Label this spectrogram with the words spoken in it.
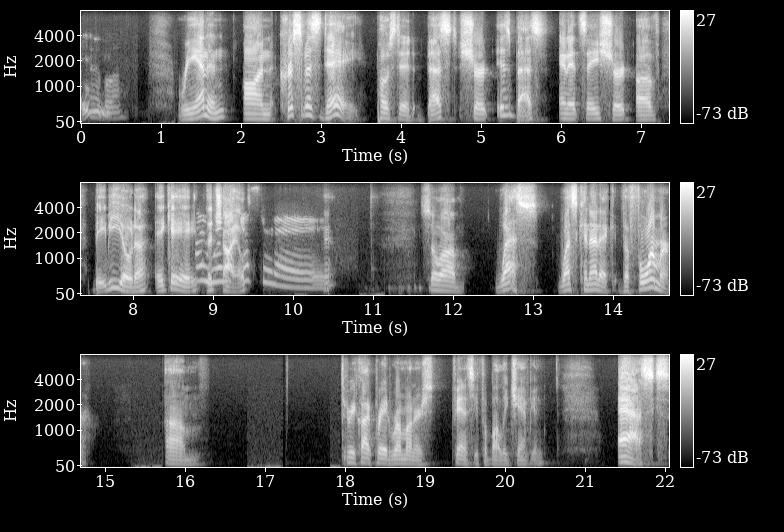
Oh, Ooh. boy. Rhiannon on Christmas Day posted "Best shirt is best," and it's a shirt of Baby Yoda, aka I the wore it child. Yesterday. Yeah. So, um, Wes, Wes Kinetic, the former, um, three o'clock parade Rum Runners Fantasy Football League champion, asks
